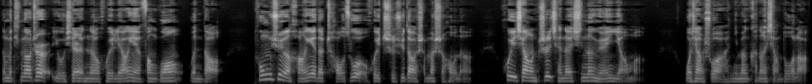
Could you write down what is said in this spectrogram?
那么听到这儿，有些人呢会两眼放光，问道：通讯行业的炒作会持续到什么时候呢？会像之前的新能源一样吗？我想说啊，你们可能想多了。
